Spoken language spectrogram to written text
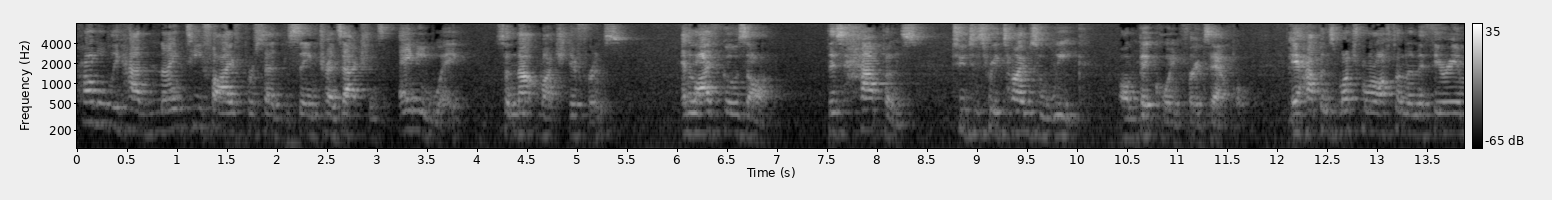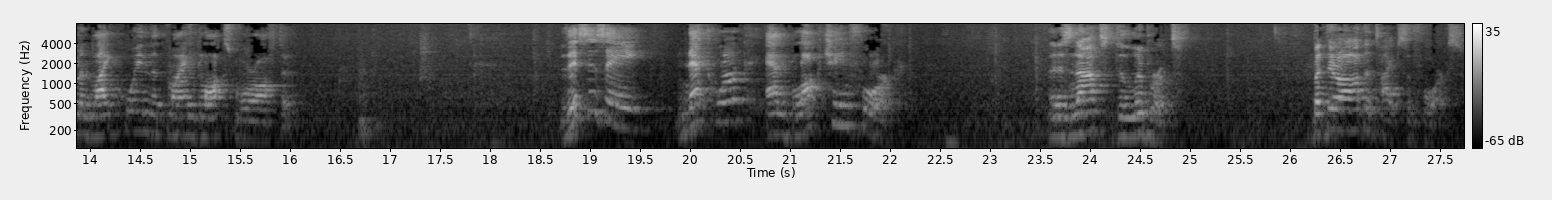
probably had 95% the same transactions anyway, so not much difference. And life goes on. This happens two to three times a week on Bitcoin, for example. It happens much more often on Ethereum and Litecoin that mine blocks more often. This is a network and blockchain fork that is not deliberate. But there are other types of forks.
